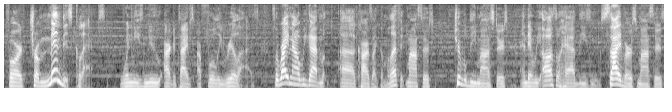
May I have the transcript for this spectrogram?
for tremendous claps when these new archetypes are fully realized. So right now we got uh, cards like the Malefic monsters, Triple D monsters, and then we also have these new Cyberse monsters,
